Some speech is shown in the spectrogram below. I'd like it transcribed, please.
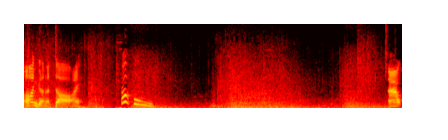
I'm gonna die. Woohoo! Ow.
